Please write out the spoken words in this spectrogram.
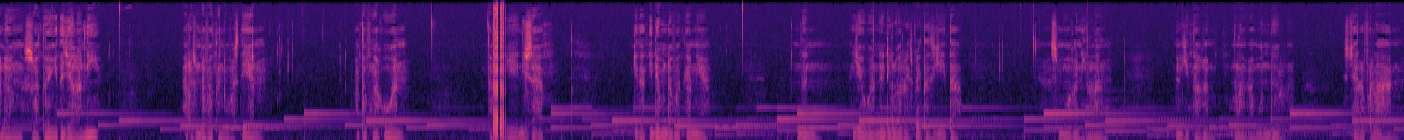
Kadang sesuatu yang kita jalani harus mendapatkan kepastian atau pengakuan. Tapi di saat kita tidak mendapatkannya dan jawabannya di luar ekspektasi kita, semua akan hilang dan kita akan melangkah mundur secara perlahan.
